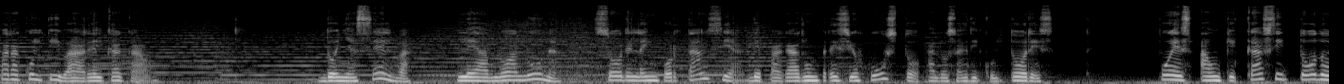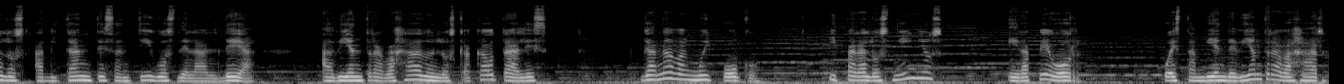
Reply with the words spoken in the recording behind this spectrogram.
para cultivar el cacao. Doña Selva le habló a Luna sobre la importancia de pagar un precio justo a los agricultores, pues aunque casi todos los habitantes antiguos de la aldea habían trabajado en los cacautales, ganaban muy poco y para los niños era peor, pues también debían trabajar,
